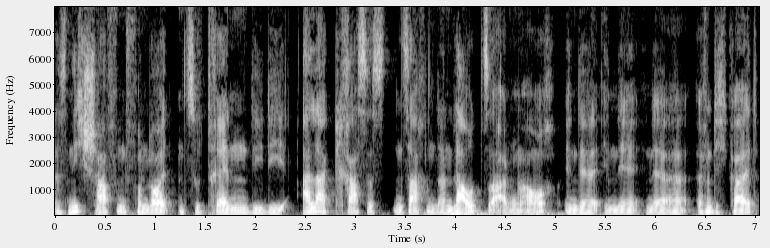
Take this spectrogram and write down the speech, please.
es nicht schaffen, von Leuten zu trennen, die die allerkrassesten Sachen dann laut sagen, auch in der, in der, in der Öffentlichkeit.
